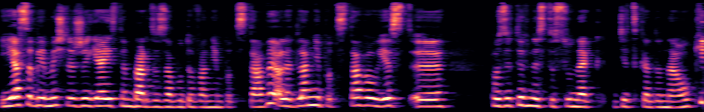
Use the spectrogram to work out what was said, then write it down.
I ja sobie myślę, że ja jestem bardzo za budowaniem podstawy, ale dla mnie podstawą jest y, pozytywny stosunek dziecka do nauki,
